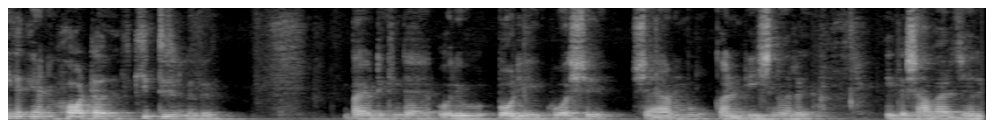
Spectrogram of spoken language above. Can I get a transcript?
ഇതൊക്കെയാണ് ഹോട്ടൽ കിറ്റിലുള്ളത്. ബയോട്ടിക്കിന്റെ ഒരു ബോഡി വാഷ് ഷാമ്പു കണ്ടീഷണർ ഇത് ഷവർ ജെൽ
